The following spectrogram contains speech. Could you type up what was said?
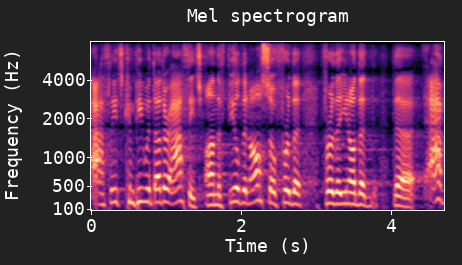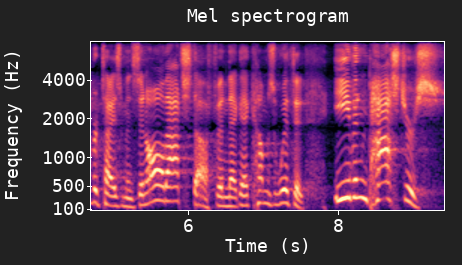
Athletes compete with other athletes on the field and also for the for the you know the, the advertisements and all that stuff and that, that comes with it. Even pastors.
